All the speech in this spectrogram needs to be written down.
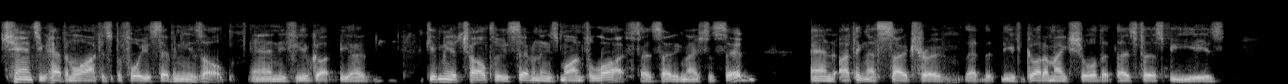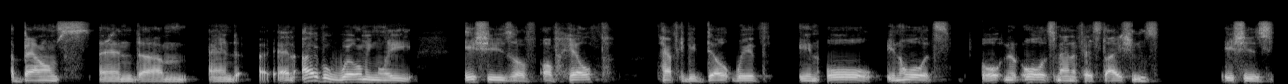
chance you have in life is before you're seven years old. And if you've got, you know, give me a child who's seven and he's mine for life, so St. Ignatius said. And I think that's so true that, that you've got to make sure that those first few years are balanced and um, and and overwhelmingly issues of, of health have to be dealt with in all in all its all, in all its manifestations. Issues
